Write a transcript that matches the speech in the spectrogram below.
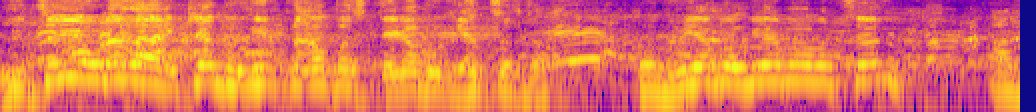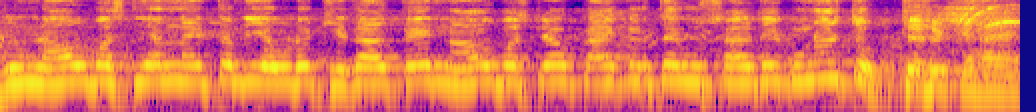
हिचं एवढं लाडक्या बहिणीत नाव बसते का बघूयात चलता बघूया बघूया बाबा चल. अजून नाव बसलेलं नाही तर एवढं खिदाळते नाव बसल्यावर काय करते उसाळते कुणाच तो तर काय?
